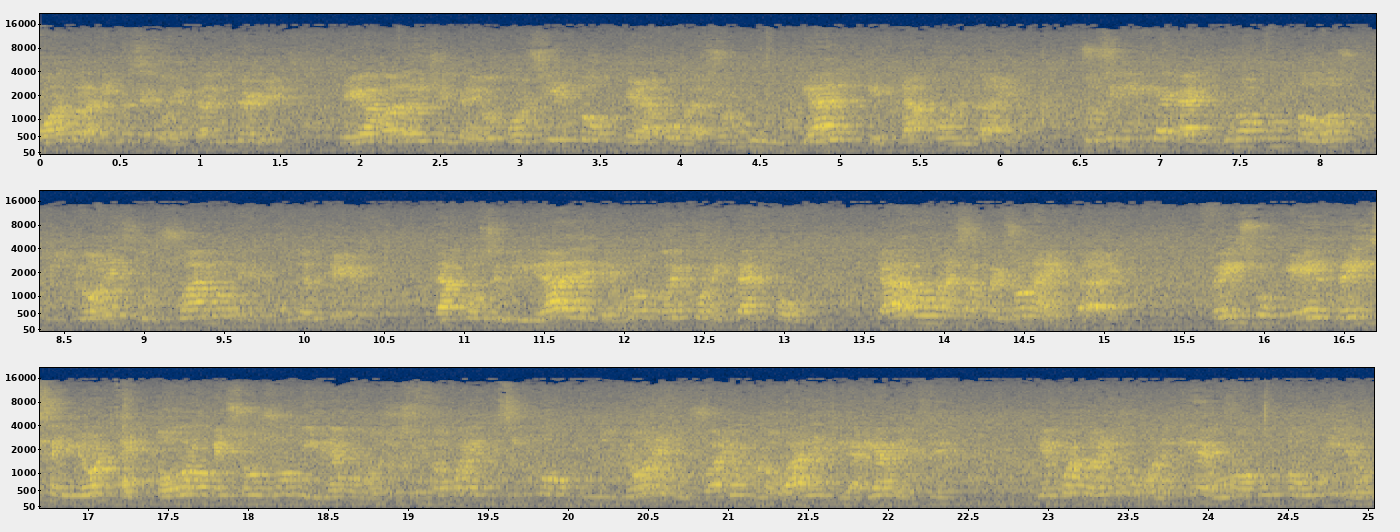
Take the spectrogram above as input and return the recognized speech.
cuando la gente se conecta a Internet llega a más del 82% de la población mundial que está online. Eso significa que hay 1.2 millones de usuarios en el mundo entero. Las posibilidades de uno poder conectar con cada una de esas personas está ahí. Facebook es el rey señor de todo lo que es social media, con 845 millones de usuarios globales diariamente. Y en Puerto Rico, como les dije, 1.1 millón.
